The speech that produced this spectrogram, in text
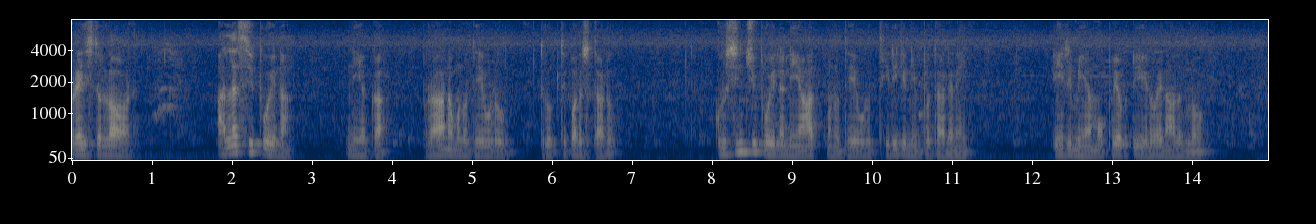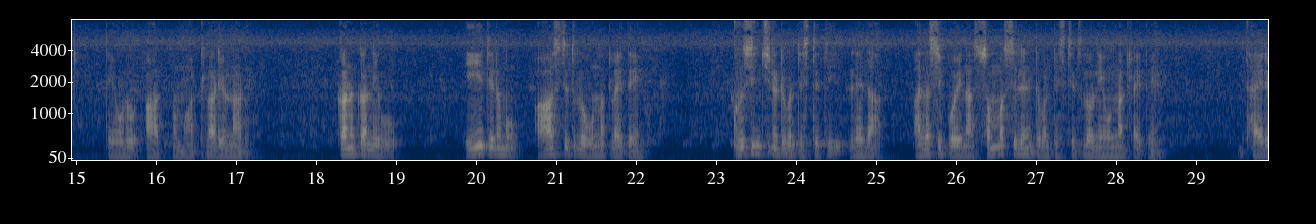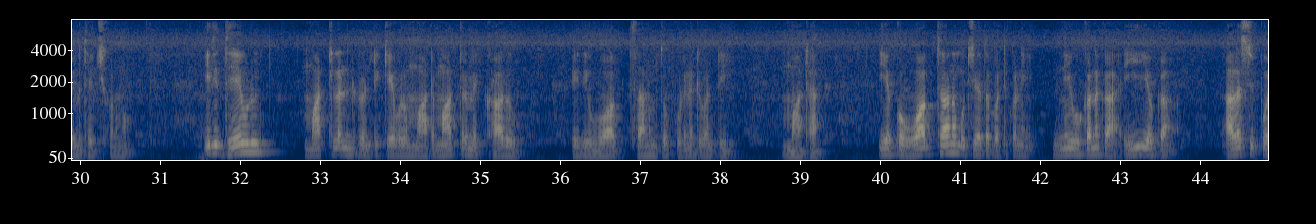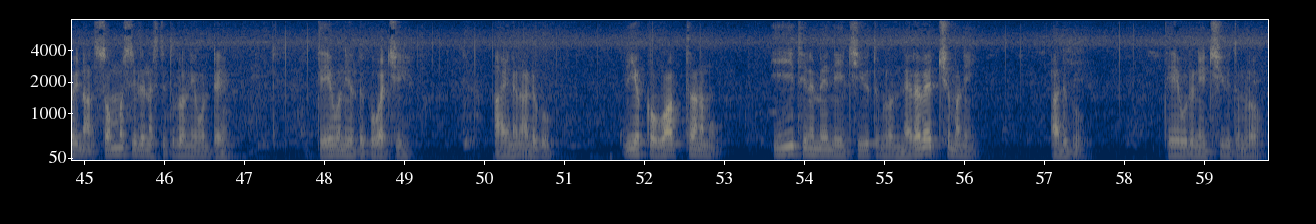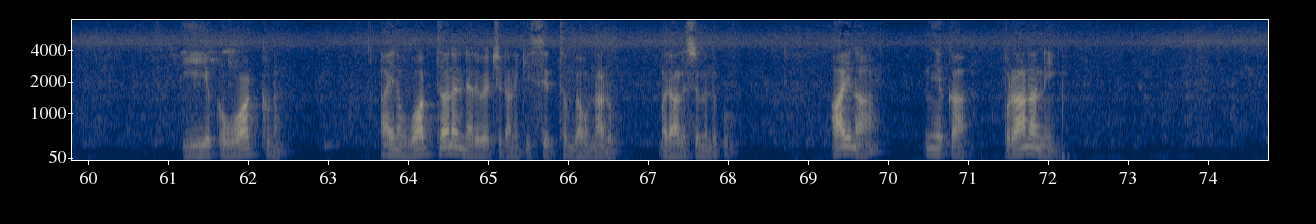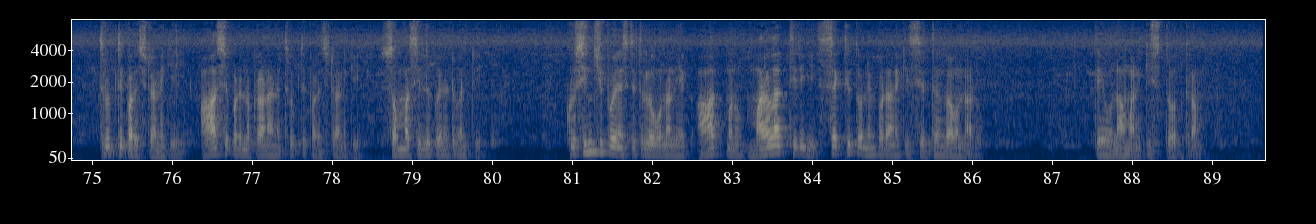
Praise the lord అలసిపోయిన నీ యొక్క ప్రాణమును దేవుడు తృప్తిపరుస్తాడు. కృషించిపోయిన నీ ఆత్మను దేవుడు తిరిగి నింపుతాడని ఇరిమియా ముప్పై ఒకటి ఇరవై నాలుగులో దేవుడు ఆత్మ మాట్లాడి ఉన్నాడు. కనుక నీవు ఈ దినము ఆ స్థితిలో ఉన్నట్లయితే కృషించినటువంటి స్థితి లేదా అలసిపోయిన సొమ్మసిల్లినటువంటి స్థితిలో నీవు ఉన్నట్లయితే ధైర్యం తెచ్చుకున్నాము ఇది దేవుడు మాట్లాడినటువంటి కేవలం మాట మాత్రమే కాదు ఇది వాగ్దానంతో కూడినటువంటి మాట. ఈ యొక్క వాగ్దానము చేత పట్టుకొని నీవు కనుక ఈ యొక్క అలసిపోయిన సొమ్మశీలిన స్థితిలో నీవు ఉంటే దేవుని యొద్దకు వచ్చి ఆయనను అడుగు. ఈ యొక్క వాగ్దానము ఈ దినమే నీ జీవితంలో నెరవేర్చమని అడుగు. దేవుడు నీ జీవితంలో ఈ యొక్క వాక్కును ఆయన వాగ్దానాన్ని నెరవేర్చడానికి సిద్ధంగా ఉన్నాడు. మరి ఆలస్యం ఎందుకు? ఆయన నీ యొక్క ప్రాణాన్ని తృప్తిపరచడానికి ఆశపడిన ప్రాణాన్ని తృప్తిపరచడానికి సొమ్మసిల్లిపోయినటువంటి కృషించిపోయిన స్థితిలో ఉన్న నీ ఆత్మను మరలా తిరిగి శక్తితో నింపడానికి సిద్ధంగా ఉన్నాడు. దేవునామానికి స్తోత్రం.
